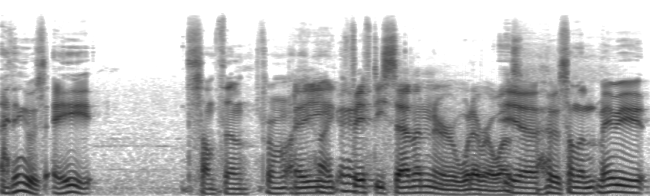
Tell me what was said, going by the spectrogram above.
I think it was eight something from Eight fifty seven or whatever it was. Yeah, it was something. Maybe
